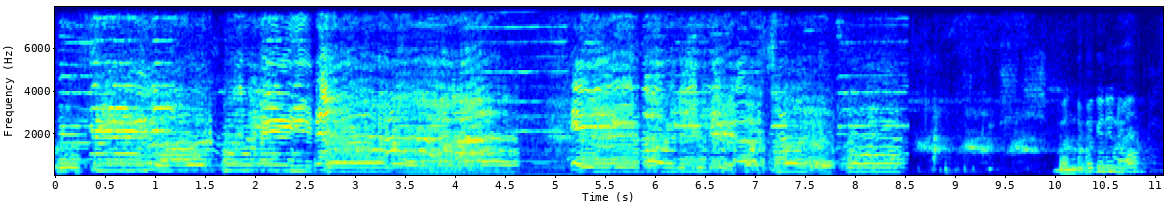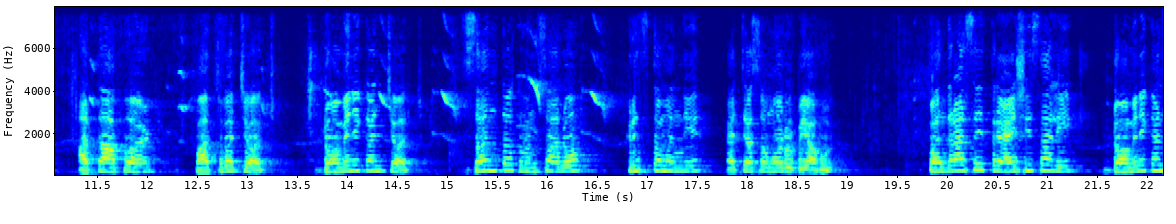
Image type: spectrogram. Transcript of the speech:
कृतीवर कुणी चरला हे बलिले पसरतो बंधू भगिनीनो आता आपण पाचवं चर्च डॉमिनिकन चर्च संत घनसालो ख्रिस्त मंदिर ह्याच्या समोर उभे आहोत. पंधराशे त्र्याऐंशी साली डॉमिनिकन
